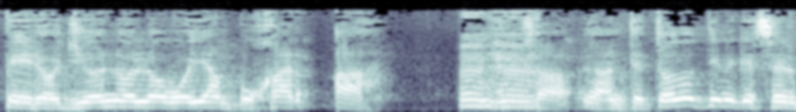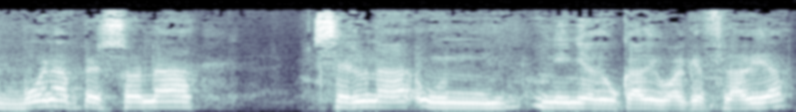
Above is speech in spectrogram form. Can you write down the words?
pero yo no lo voy a empujar a. O sea, ante todo tiene que ser buena persona, ser una- un niño educado igual que Flavia,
